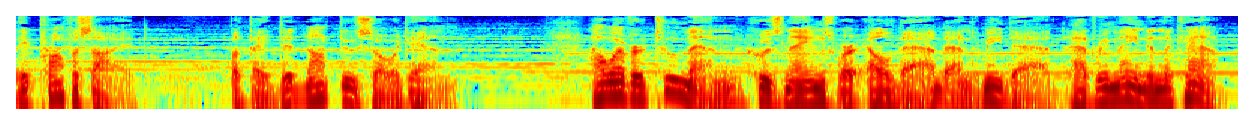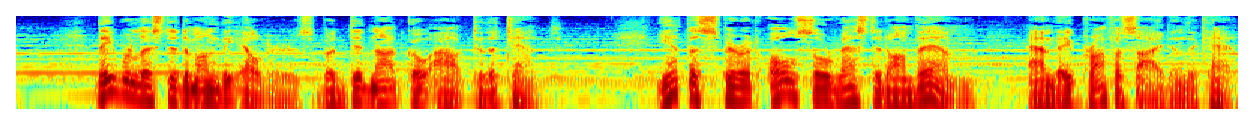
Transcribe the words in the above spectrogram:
they prophesied, but they did not do so again. However, two men, whose names were Eldad and Medad, had remained in the camp. They were listed among the elders, but did not go out to the tent. Yet the Spirit also rested on them, and they prophesied in the camp.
